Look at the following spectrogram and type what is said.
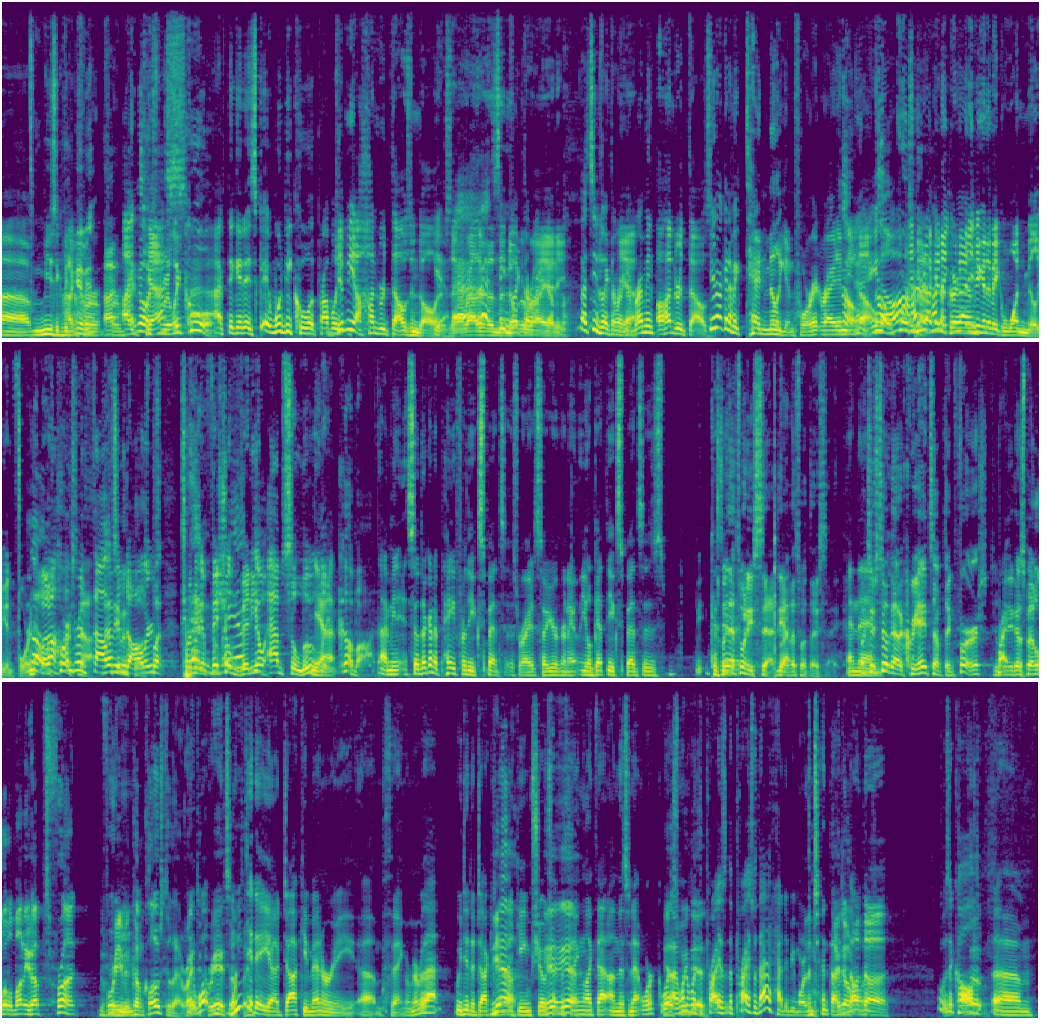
Uh, music video I give for, it- I- for I know it's really cool. I think it is. It would be cool. It probably Give me a hundred thousand dollars rather that than the seems like the right notoriety. number. That seems like the right Yeah. number. I mean, a hundred thousand. you're not going to make 10 million for it, right? I No, mean, no, you no, know, of course You're not, gonna, you're not even going to make one million for it. No, but a of course hundred not. Not thousand dollars for the official grand? video, absolutely. Yeah. Come on. I mean, so they're going to pay for the expenses, right? So you're going to you'll get the expenses because I mean, that's what he said. Yeah, Right. that's what they say. And but you still got to create something first. Right. You got to spend a little money up front before you even come close to that, right? to What- create something. we did a uh, documentary um, thing. Remember that? We did a documentary Yeah. game show Yeah, type yeah. of thing like that on this network. Well, Yes, I wonder what the did. prize the prize with that had to be more than ten thousand I don't dollars. the What was it called? um,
